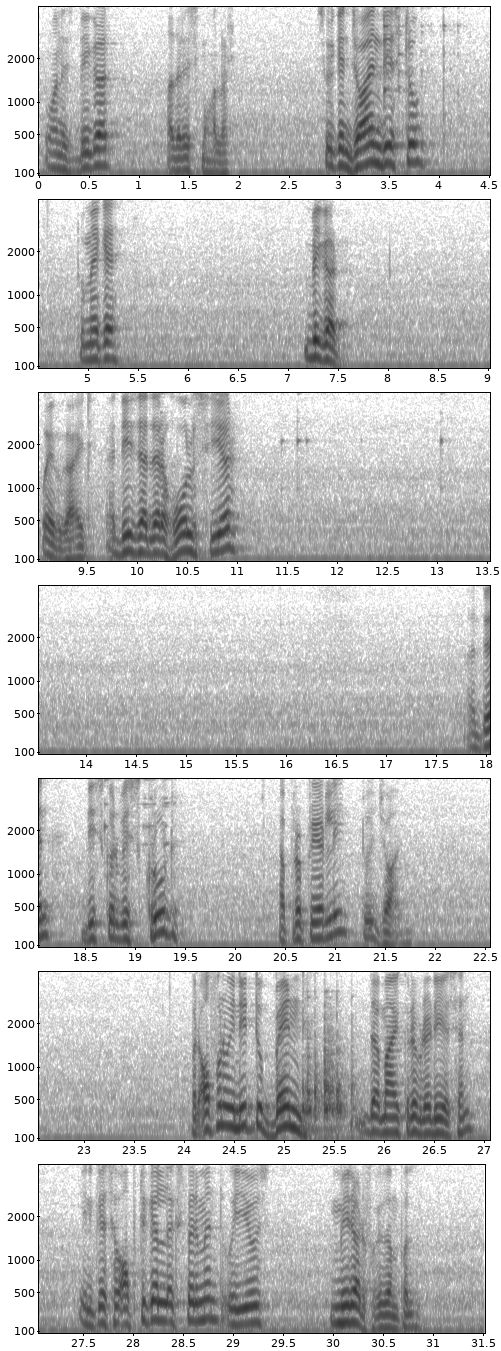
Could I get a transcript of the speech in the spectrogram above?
one is bigger, other is smaller. So, we can join these two to make a bigger waveguide. And these are there are holes here. And then this could be screwed appropriately to join but often we need to bend the microwave radiation. In case of optical experiment we use mirror for example,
